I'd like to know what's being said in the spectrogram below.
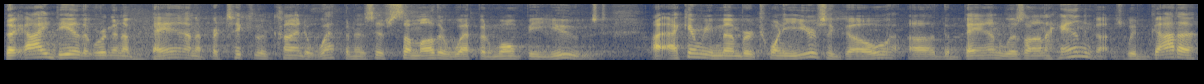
The idea that we're going to ban a particular kind of weapon as if some other weapon won't be used I, can remember 20 years ago, uh, the ban was on handguns. We've got to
